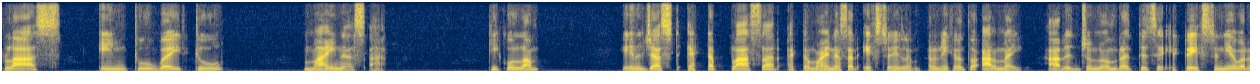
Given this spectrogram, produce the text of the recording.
plus n two by two minus r কী করলাম? এখানে জাস্ট একটা প্লাস আর একটা মাইনাস আর এক্সট্রা নিলাম, কারণ এখানে তো আর নাই। আর এর জন্য আমরা দিতেছি একটা এক্সট্রা নিয়ে আবার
